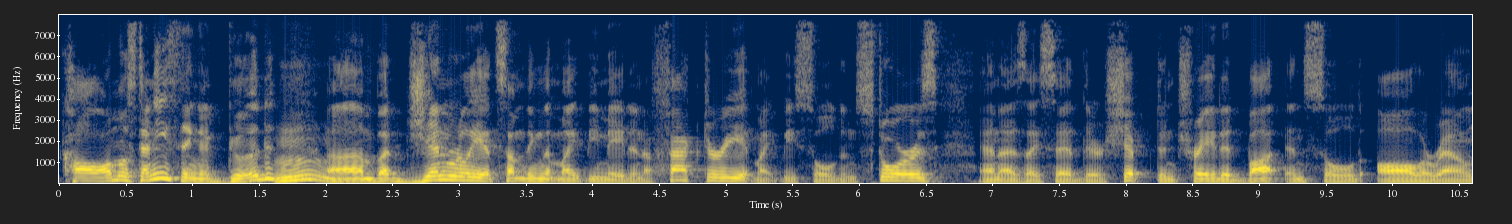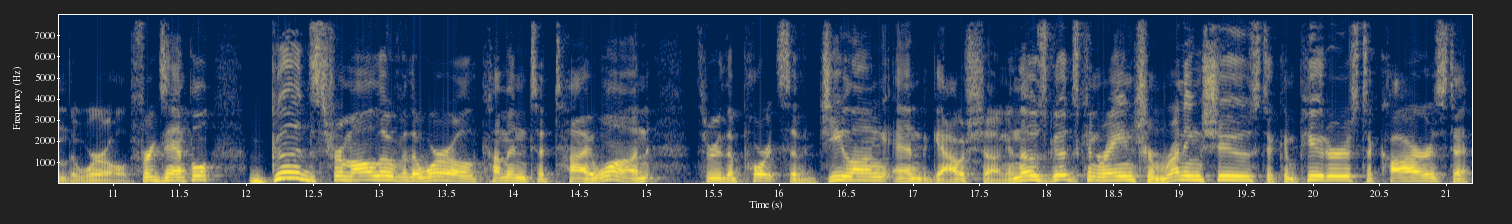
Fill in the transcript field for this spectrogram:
call almost anything a good, um, but generally it's something that might be made in a factory, it might be sold in stores, and as I said, they're shipped and traded, bought and sold all around the world. For example, goods from all over the world come into Taiwan through the ports of Keelung and Kaohsiung, and those goods can range from running shoes to computers to cars to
